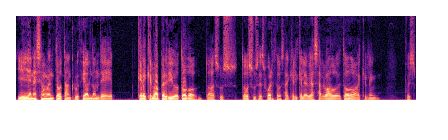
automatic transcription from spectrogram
Y ella en ese momento tan crucial donde cree que lo ha perdido todo, todas sus, todos sus esfuerzos, aquel que le había salvado de todo, aquel pues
